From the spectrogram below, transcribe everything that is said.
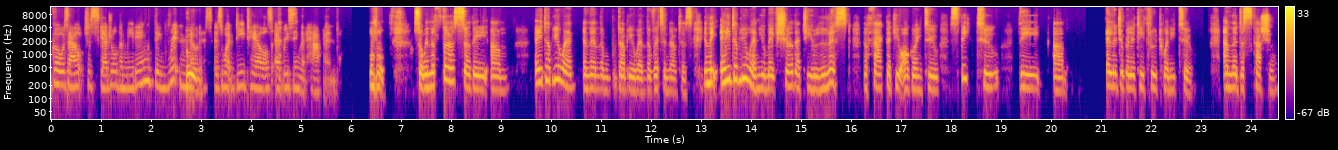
goes out to schedule the meeting. The written Ooh. notice is what details everything that happened. Mhm. So in the first, so the um AWN and then the WN, the written notice. In the AWN, you make sure that you list the fact that you are going to speak to the um eligibility through 22 and the discussion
